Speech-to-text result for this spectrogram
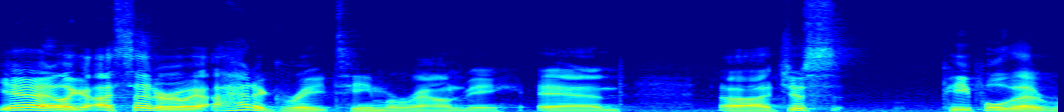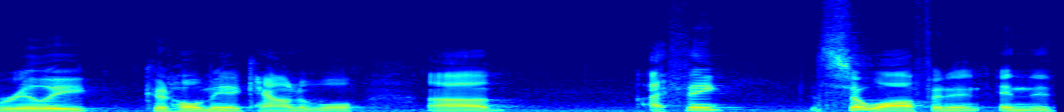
Yeah, like I said earlier, I had a great team around me, and uh, just people that really could hold me accountable. Uh, I think so often in, in, the,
